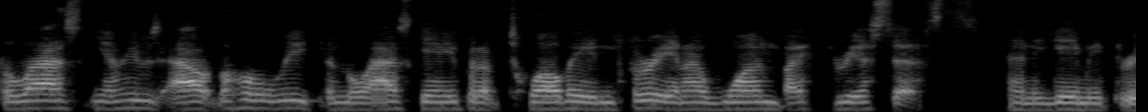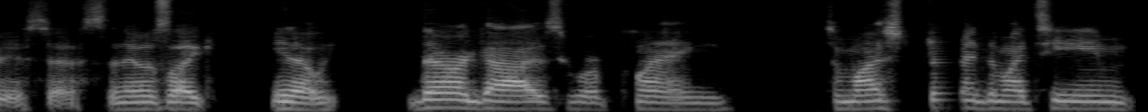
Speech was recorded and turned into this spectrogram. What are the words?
the last, you know, he was out the whole week. In the last game, he put up 12, 8, and 3, and I won by three assists. And he gave me three assists. And it was like, you know, there are guys who are playing to my strength of my team.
